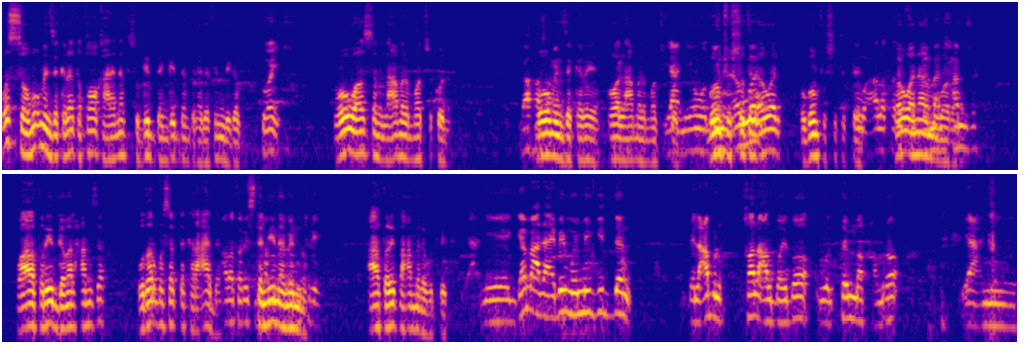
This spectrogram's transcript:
بص هو مؤمن زكريا تفوق على نفسه جدا جدا بالهدفين اللي جابهم. كويس. وهو أصلا اللي عمل الماتش كله. مؤمن زكريا هو اللي عمل الماتش كله. يعني هو جون في الشوط الأول وجون في الشوط الثاني وعلى طريقة هو نعم جمال. حمزة. وعلى طريقة جمال حمزة وضربة ثابتة كالعادة. على طريقة استنينا منه. على طريقة محمد ابو تريكه يعني جمع لاعبين مهمين جدا بيلعبوا القلعة البيضاء والقمة الحمراء. يعني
